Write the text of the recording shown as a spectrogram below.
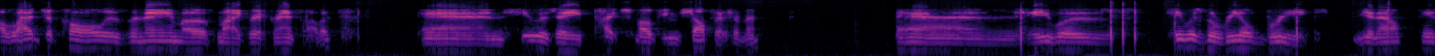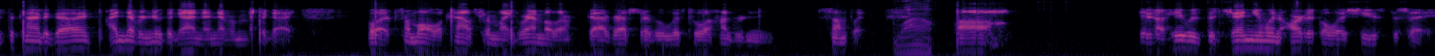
Elijah Cole is the name of my great grandfather, and he was a pipe smoking shell fisherman, and he was he was the real breed. You know, he's the kind of guy. I never knew the guy, and I never met the guy, but from all accounts, from my grandmother, God rest her, who lived to a hundred and something. Wow. Uh, you know, he was the genuine article, as she used to say.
